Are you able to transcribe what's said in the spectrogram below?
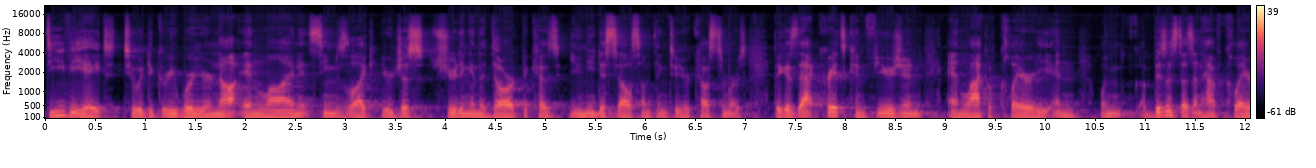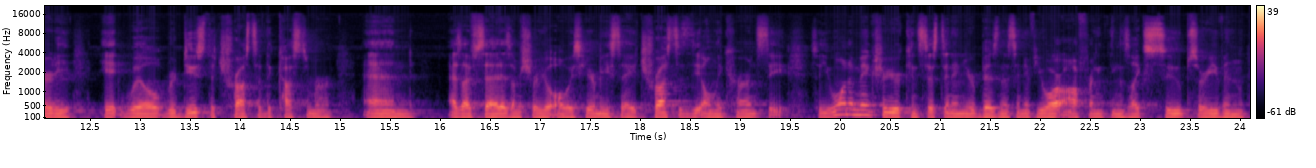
deviate to a degree where you're not in line. It seems like you're just shooting in the dark because you need to sell something to your customers because that creates confusion and lack of clarity. And when a business doesn't have clarity, it will reduce the trust of the customer and as I've said, as I'm sure you'll always hear me say, trust is the only currency. So you want to make sure you're consistent in your business, and if you are offering things like soups or even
